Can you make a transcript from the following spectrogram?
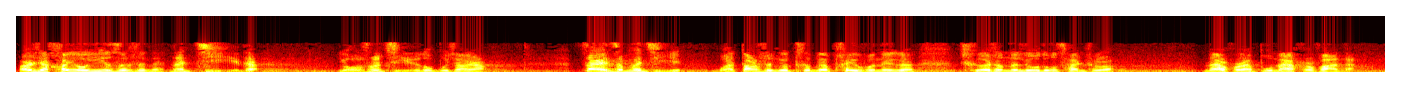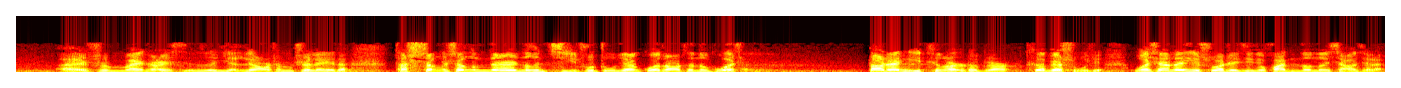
而且很有意思是呢，那挤的，有时候挤的都不像样。再怎么挤，我当时就特别佩服那个车上的流动餐车，那会儿还不卖盒饭的，哎，是卖点饮料什么之类的，他生生那人能挤出中间过道，他能过去。当然，你听耳朵边特别熟悉。我现在一说这几句话，你都能想起来。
